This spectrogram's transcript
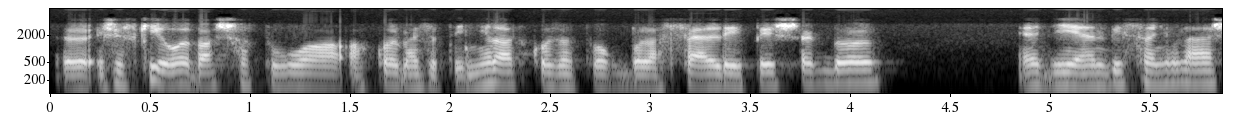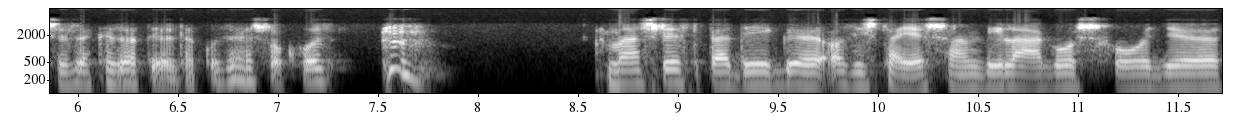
és ez kiolvasható a, a kormányzati nyilatkozatokból, a fellépésekből, egy ilyen viszonyulás ezekhez a tiltakozásokhoz. Másrészt pedig az is teljesen világos, hogy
